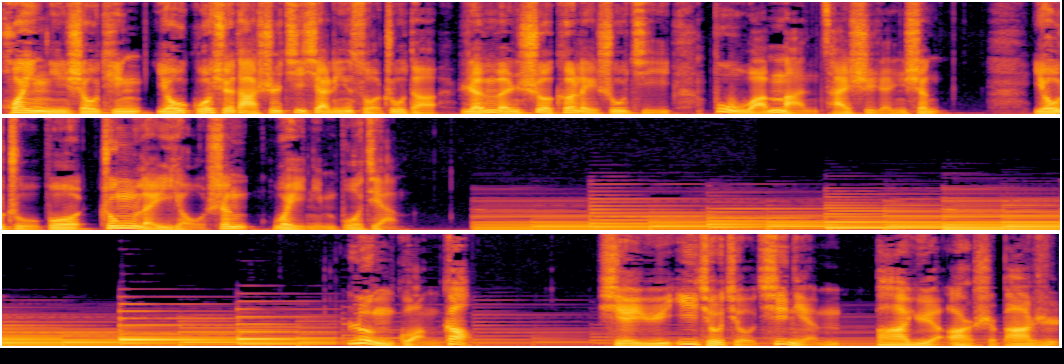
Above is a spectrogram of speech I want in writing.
欢迎您收听由国学大师季羡林所著的人文社科类书籍《不完满才是人生》，由主播钟雷有声为您播讲。论广告，写于一九九七年八月二十八日。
